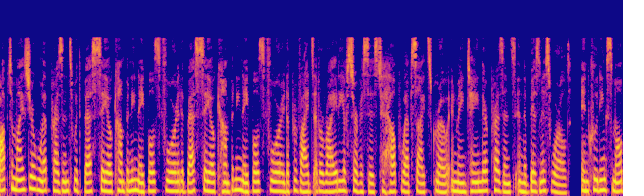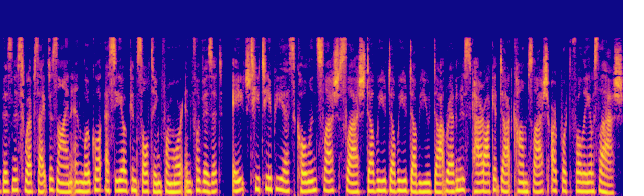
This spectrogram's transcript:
Optimize your web presence with Best SEO Company Naples, Florida. Best SEO Company Naples, Florida provides a variety of services to help websites grow and maintain their presence in the business world, including small business website design and local SEO consulting. For more info, visit https colon slash slash www.revenueskyrocket.com slash our portfolio slash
